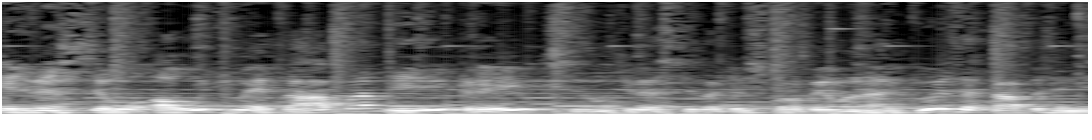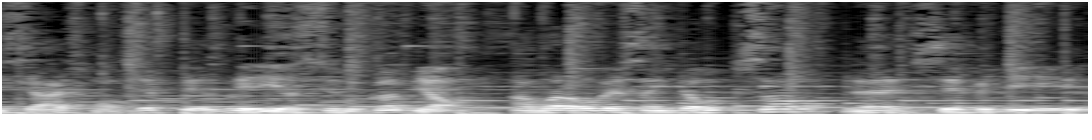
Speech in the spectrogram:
Ele venceu a última etapa e creio que se não tivesse tido aqueles problemas nas duas etapas iniciais, com certeza teria sido campeão. Agora houve essa interrupção, né, cerca de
